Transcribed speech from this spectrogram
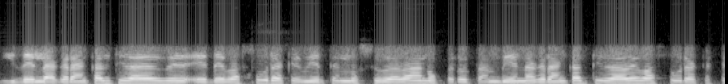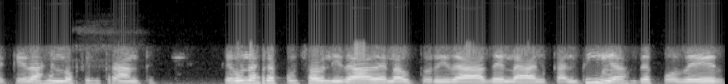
y de la gran cantidad de, de, basura que vierten los ciudadanos, pero también la gran cantidad de basura que se queda en los filtrantes, que es una responsabilidad de la autoridad de la alcaldía de poder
